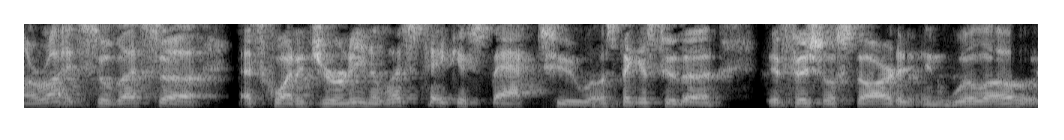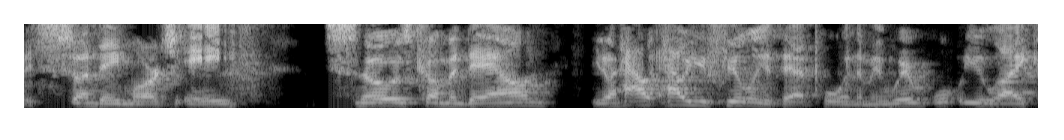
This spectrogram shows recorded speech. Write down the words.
All right, so that's uh, that's quite a journey. Now let's take us back to let's take us to the, the official start in, in Willow. It's Sunday, March eighth. Snow's coming down you know how how are you feeling at that point? I mean, where what were you like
